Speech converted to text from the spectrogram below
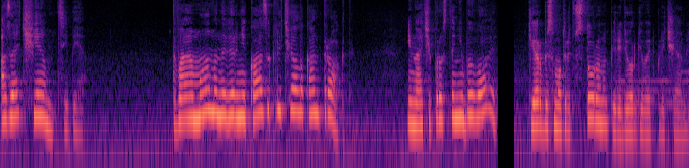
а зачем тебе? Твоя мама наверняка заключала контракт. Иначе просто не бывает. Керби смотрит в сторону, передергивает плечами.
